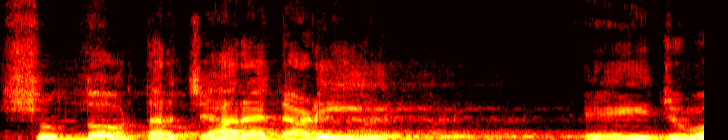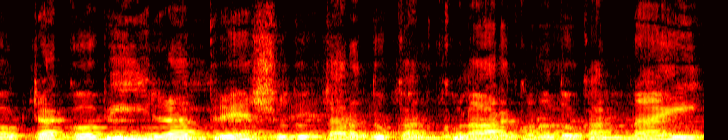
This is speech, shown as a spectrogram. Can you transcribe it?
সুন্দর তার চেহারায় দাড়ি। এই যুবকটা গভীর রাত্রে শুধু তার দোকান খোলার কোনো দোকান নাই।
